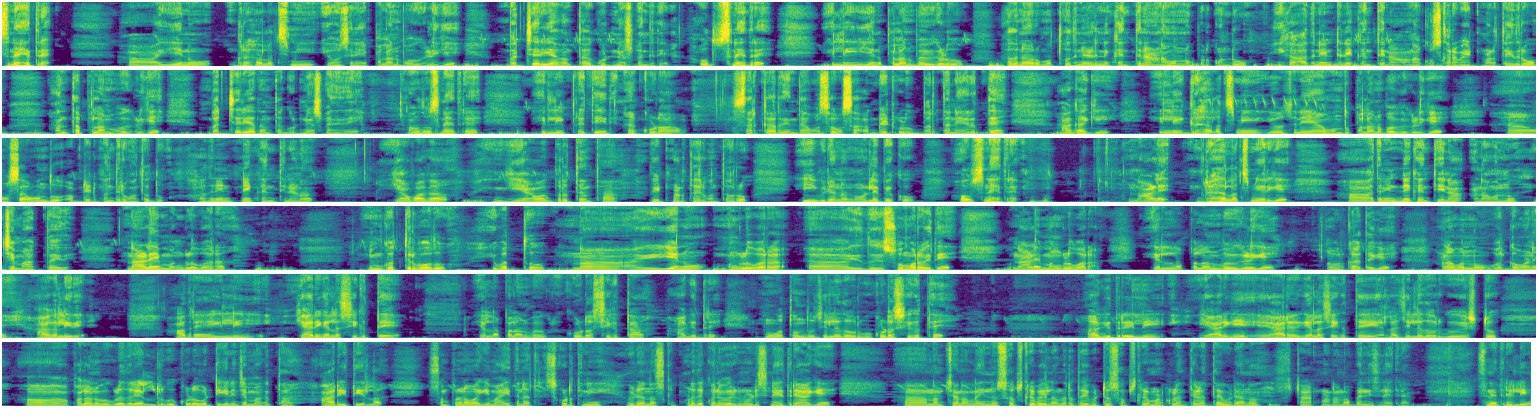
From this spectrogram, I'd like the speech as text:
ಸ್ನೇಹಿತರೆ ಏನು ಗೃಹಲಕ್ಷ್ಮಿ ಯೋಜನೆ ಫಲಾನುಭವಿಗಳಿಗೆ ಭರ್ಜರಿಯಾದಂಥ ಗುಡ್ ನ್ಯೂಸ್ ಬಂದಿದೆ. ಹೌದು ಸ್ನೇಹಿತರೆ, ಇಲ್ಲಿ ಏನು ಫಲಾನುಭವಿಗಳು ಹದಿನಾರು ಮತ್ತು ಹದಿನೇಳನೇ ಕಂತಿನ ಹಣವನ್ನು ಪಡ್ಕೊಂಡು ಈಗ ಹದಿನೆಂಟನೇ ಕಂತಿನ ಹಣಕ್ಕೋಸ್ಕರ ವೆಯ್ಟ್ ಮಾಡ್ತಾಯಿದ್ರು ಅಂಥ ಫಲಾನುಭವಿಗಳಿಗೆ ಭರ್ಜರಿಯಾದಂಥ ಗುಡ್ ನ್ಯೂಸ್ ಬಂದಿದೆ. ಹೌದು ಸ್ನೇಹಿತರೆ, ಇಲ್ಲಿ ಪ್ರತಿದಿನ ಕೂಡ ಸರ್ಕಾರದಿಂದ ಹೊಸ ಹೊಸ ಅಪ್ಡೇಟ್ಗಳು ಬರ್ತಾನೆ ಇರುತ್ತೆ. ಹಾಗಾಗಿ ಇಲ್ಲಿ ಗೃಹಲಕ್ಷ್ಮಿ ಯೋಜನೆಯ ಒಂದು ಫಲಾನುಭವಿಗಳಿಗೆ ಹೊಸ ಒಂದು ಅಪ್ಡೇಟ್ ಬಂದಿರುವಂಥದ್ದು. ಹದಿನೆಂಟನೇ ಕಂತಿನ ಹಣ ಯಾವಾಗ ಯಾವಾಗ ಬರುತ್ತೆ ಅಂತ ವೆಯ್ಟ್ ಮಾಡ್ತಾ ಇರುವಂಥವ್ರು ಈ ವಿಡಿಯೋನ ನೋಡಲೇಬೇಕು. ಹೌದು ಸ್ನೇಹಿತರೆ, ನಾಳೆ ಗೃಹಲಕ್ಷ್ಮಿಯರಿಗೆ, ಆ, ಹದಿನೆಂಟನೇ ಕಂತಿನ ಹಣವನ್ನು ಜಮಾ ಆಗ್ತಾ ಇದೆ. ನಾಳೆ ಮಂಗಳವಾರ, ನಿಮ್ಗೆ ಗೊತ್ತಿರ್ಬೋದು, ಇವತ್ತು ನಾ, ಏನು ಮಂಗಳವಾರ ಇದು ಸೋಮವಾರವಿದೆ. ನಾಳೆ ಮಂಗಳವಾರ. ಎಲ್ಲ ಫಲಾನುಭವಿಗಳಿಗೆ ಅವ್ರ ಖಾತೆಗೆ ಹಣವನ್ನು ವರ್ಗಾವಣೆ ಆಗಲಿದೆ. ಆದರೆ ಇಲ್ಲಿ ಯಾರಿಗೆಲ್ಲ ಸಿಗುತ್ತೆ? ಎಲ್ಲ ಫಲಾನುಭವಿಗಳು ಕೂಡ ಸಿಗುತ್ತಾ? ಹಾಗಿದ್ದರೆ ಮೂವತ್ತೊಂದು ಜಿಲ್ಲೆದವ್ರಿಗೂ ಕೂಡ ಸಿಗುತ್ತೆ. ಹಾಗಿದ್ದರೆ ಇಲ್ಲಿ ಯಾರಿಗೆ, ಯಾರ್ಯಾರಿಗೆಲ್ಲ ಸಿಗುತ್ತೆ? ಎಲ್ಲ ಜಿಲ್ಲೆದವ್ರಿಗೂ ಎಷ್ಟು ಫಲಾನುಭವಿಗಳಿದ್ರೆ ಎಲ್ರಿಗೂ ಕೂಡ ಒಟ್ಟಿಗೆ ಜಮಾ ಆಗುತ್ತಾ? ಆ ರೀತಿ ಎಲ್ಲ ಸಂಪೂರ್ಣವಾಗಿ ಮಾಹಿತಿನ ತಿಳಿಸ್ಕೊಡ್ತೀನಿ. ವಿಡಿಯೋನ ಸ್ಕಿಪ್ ಮಾಡದೆ ಕೊನೆವರೆಗೂ ನೋಡಿ ಸ್ನೇಹಿತರೆ. ಹಾಗೆ ನಮ್ಮ ಚಾನಲ್ನ ಇನ್ನೂ ಸಬ್ಸ್ಕ್ರೈಬ್ ಆಗಿಲ್ಲ ಅಂದ್ರೆ ದಯವಿಟ್ಟು ಸಬ್ಸ್ಕ್ರೈಬ್ ಮಾಡ್ಕೊಳ್ಳಿ ಅಂತ ಹೇಳ್ತಾ ವಿಡಿಯೋನ ಸ್ಟಾರ್ಟ್ ಮಾಡೋಣ. ಬನ್ನಿ ಸ್ನೇಹಿತರೆ. ಸ್ನೇಹಿತರೆ, ಇಲ್ಲಿ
